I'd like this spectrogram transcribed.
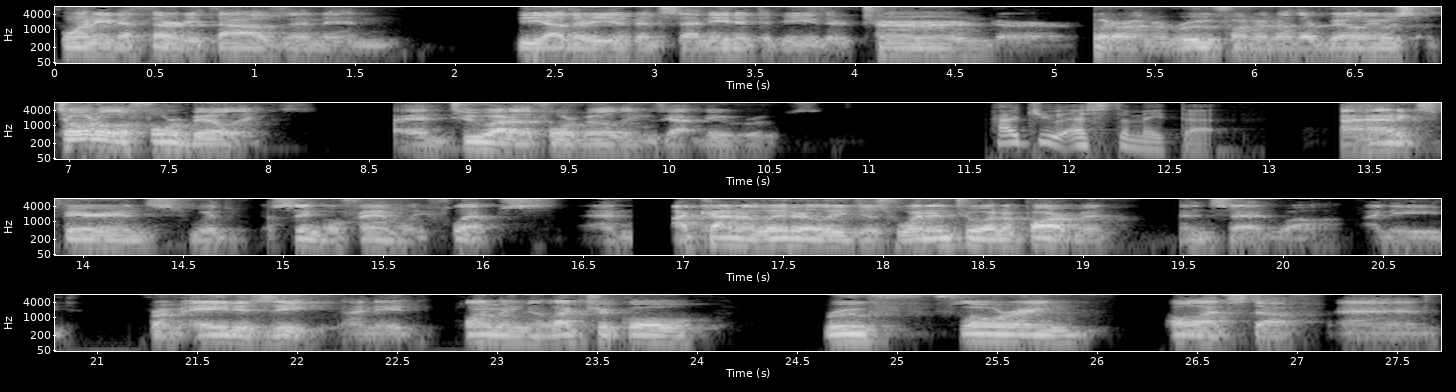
twenty to thirty thousand in the other units that needed to be either turned or put on a roof on another building. It was a total of four buildings, and two out of the four buildings got new roofs. How'd you estimate that? I had experience with single family flips, and I kind of literally just went into an apartment and said, Well, I need from A to Z. I need plumbing, electrical, roof, flooring, all that stuff. And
